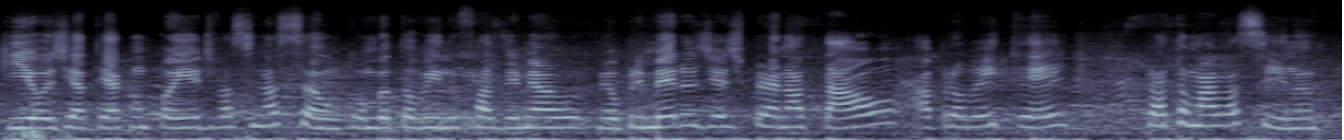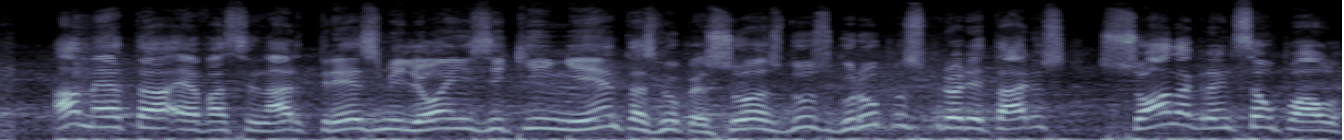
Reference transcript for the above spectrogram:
que hoje ia ter a campanha de vacinação. Como eu estou vindo fazer meu, meu primeiro dia de pré-natal, aproveitei para tomar vacina. A meta é vacinar 3 milhões e 500 mil pessoas dos grupos prioritários só na Grande São Paulo.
